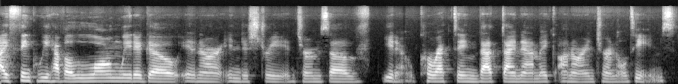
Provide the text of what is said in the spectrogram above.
I think we have a long way to go in our industry in terms of, you know, correcting that dynamic on our internal teams.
